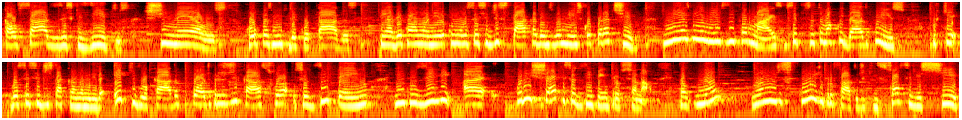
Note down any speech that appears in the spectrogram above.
calçados esquisitos, chinelos, roupas muito decotadas, tem a ver com a maneira como você se destaca dentro do ambiente corporativo. Mesmo em ambientes informais, você precisa tomar cuidado com isso, porque você se destacando da maneira equivocada pode prejudicar sua, o seu desempenho, inclusive a, por em xeque seu desempenho profissional. Então, não não descuide para o fato de que só se vestir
